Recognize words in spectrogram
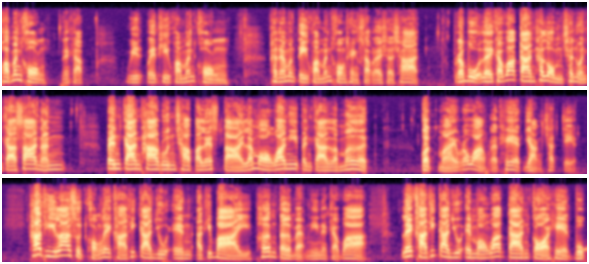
ความมั่นคงนะครับเวเวทีความมั่นคง คณะมนตรีความมั่นคงแห่งสหประชาชาติ ระบุเลยครับว่าการถล่มฉนวนกาซานั้น เป็นการทารุณชาวปาเลสไตน์และมองว่านี่เป็นการละเมิด กฎหมายระหว่างประเทศอย่างชัดเจน ท่าทีล่าสุดของเลขาธิการ UN อธิบายเพิ่มเติมแบบนี้นะครับว่า เลขาธิการ UN มองว่าการก่อเหตุบุก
